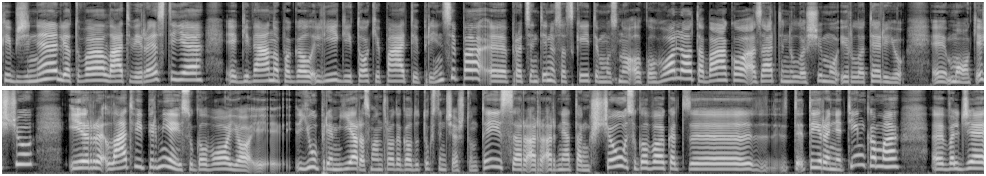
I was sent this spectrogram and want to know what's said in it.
kaip žinia, Lietuva, Latvija ir Estija e, gyveno pagal lygiai tokį patį principą e, - procentinius atskaitimus nuo alkoholio, tabako, azartinių lošimų ir loterijų mokesčių. Ir Latvijai pirmieji sugalvojo, jų premjeras, man atrodo, gal 2008 ar, ar, ar net anksčiau, sugalvojo, kad tai yra netinkama, valdžia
